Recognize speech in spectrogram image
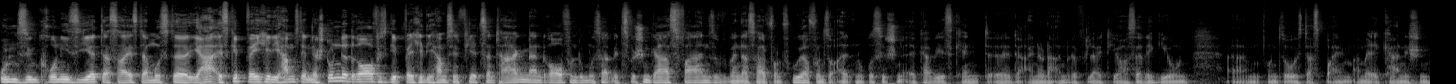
unsynchronisiert. Das heißt, da musste, ja, es gibt welche, die haben es in einer Stunde drauf, es gibt welche, die haben es in 14 Tagen dann drauf und du musst halt mit Zwischengas fahren, so wie man das halt von früher von so alten russischen LKWs kennt, äh, der ein oder andere vielleicht hier aus der Region. Ähm, Und so ist das beim amerikanischen äh,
